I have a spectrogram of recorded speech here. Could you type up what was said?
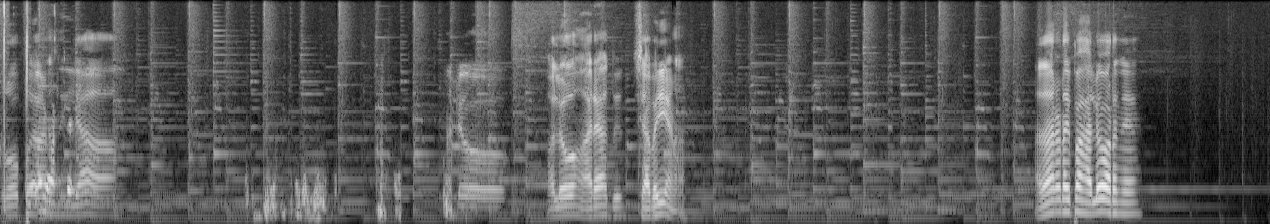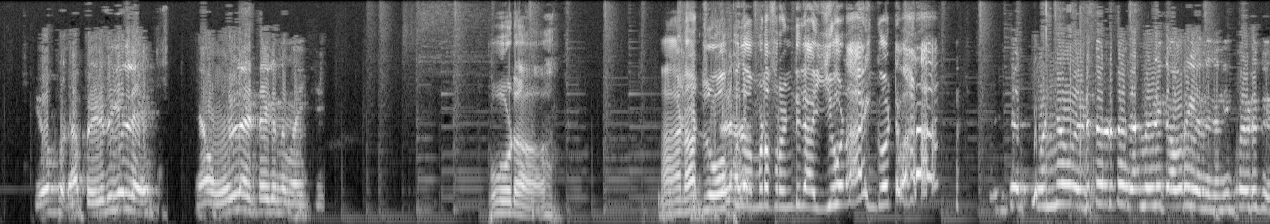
ഡ്രോപ്പ് കാണുന്നില്ല. ഹലോ. ഹലോ ആരാ അത്? ശബരിയാണോ? അതാരടാ ഇപ്പൊ ഹലോ പറഞ്ഞേ? അയ്യോ ഞാൻ പെഴുതുകല്ലേ ഞാൻ ഉള്ളിൽ ഇട്ടേക്കുന്ന മൈക്ക് പോടാ ആടാ ഡ്രോപ്പ് നമ്മുടെ ഫ്രണ്ടിൽ അയ്യോടാ ഇങ്ങോട്ട് വാടാ. എടുത്തു എടുത്തു ഞാൻ കവർ നീ ഇപ്പൊ എടുക്ക്.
